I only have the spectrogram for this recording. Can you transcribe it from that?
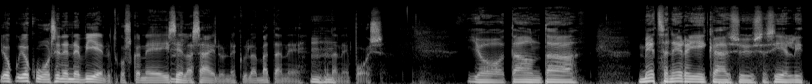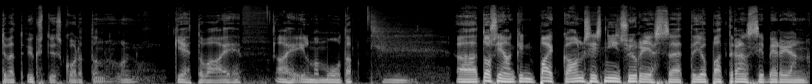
joku, joku on sinne ne vienyt, koska ne ei mm. siellä säily, ne kyllä mätänee, mm-hmm. mätänee pois. Joo, tämä on tämä metsän eri-ikäisyys ja siihen liittyvät yksityiskohdat on, on kiehtova aihe, aihe ilman muuta. Mm. Ää, tosiaankin paikka on siis niin syrjässä, että jopa Transsiberian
